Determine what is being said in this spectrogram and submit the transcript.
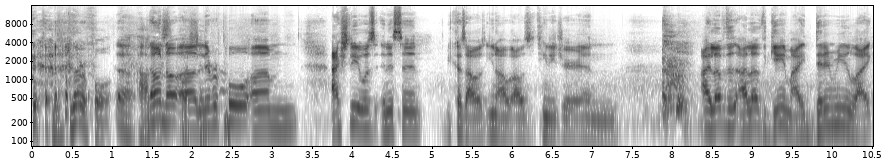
Liverpool? no, no. Uh. Liverpool. Um, actually, it was innocent because I was, you know, I was a teenager and I love the I love the game. I didn't really like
